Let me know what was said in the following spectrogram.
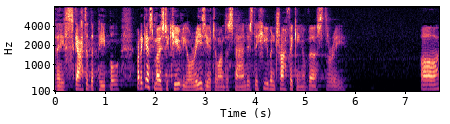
they scattered the people. But I guess most acutely or easier to understand is the human trafficking of verse 3. Uh,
